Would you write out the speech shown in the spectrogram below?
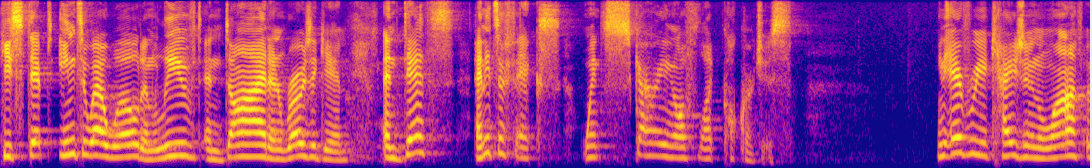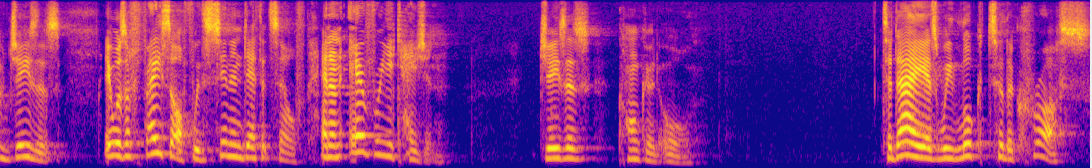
He stepped into our world and lived and died and rose again. And death's and its effects went scurrying off like cockroaches. In every occasion in the life of Jesus, it was a face off with sin and death itself. And on every occasion, Jesus conquered all. Today, as we look to the cross,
